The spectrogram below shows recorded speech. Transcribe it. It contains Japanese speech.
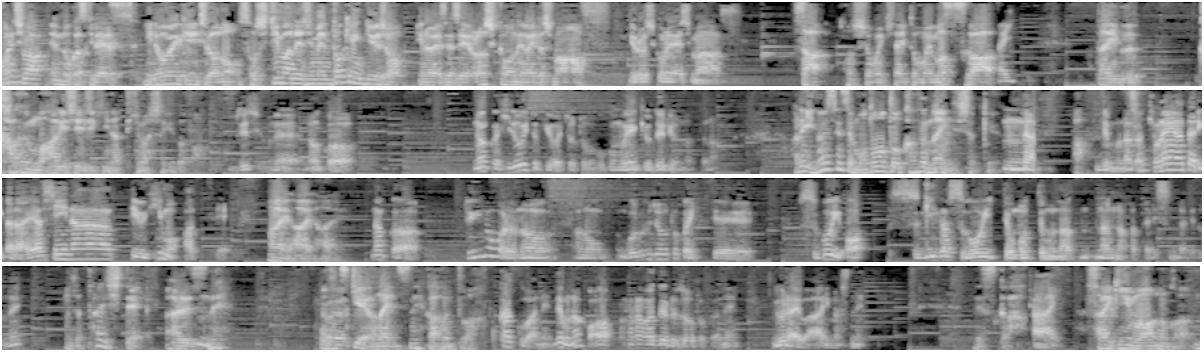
こんにちは、遠藤和樹です。井上健一郎の組織マネジメント研究所。井上先生、よろしくお願いいたします。よろしくお願いします。さあ、今週も行きたいと思いますが、はい。だいぶ花粉も激しい時期になってきましたけど。ですよね。なんか、なんかひどい時はちょっと僕も影響出るようになったな。あれ、井上先生、もともと花粉ないんでしたっけ？うんな、あ、でもなんか去年あたりから怪しいなーっていう日もあって、はいはいはい。なんか、って言いながらな、あの、ゴルフ場とか行って、すごい、あ、杉がすごいって思ってもな、なんなかったりするんだけどね。じゃあ、対して、あれですね。うんお付き合いはないんですね、花粉とは。深くはね。でもなんか、あ、鼻が出るぞとかね、ぐらいはありますね。ですか。はい。最近は、なんか、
